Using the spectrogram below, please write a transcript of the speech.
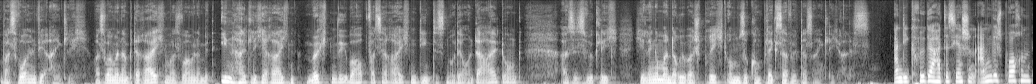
was wollen wir eigentlich? Was wollen wir damit erreichen? Was wollen wir damit inhaltlich erreichen? Möchten wir überhaupt was erreichen? Dient es nur der Unterhaltung? Also es ist wirklich, je länger man darüber spricht, umso komplexer wird das eigentlich alles. Andi Krüger hat es ja schon angesprochen,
